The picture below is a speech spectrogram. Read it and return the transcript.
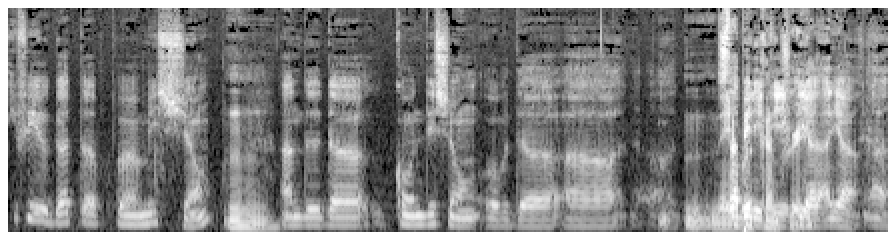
if you got the permission Mm-hmm. and the condition of the uh, uh, stability, country. yeah, yeah, uh,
